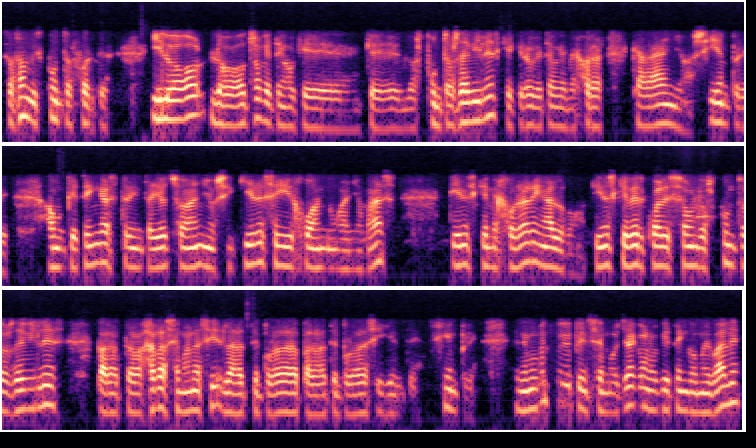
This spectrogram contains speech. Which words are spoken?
Esos son mis puntos fuertes. Y luego lo otro que tengo que, que los puntos débiles, que creo que tengo que mejorar cada año, siempre. Aunque tengas 38 años, si quieres seguir jugando un año más, tienes que mejorar en algo, tienes que ver cuáles son los puntos débiles para trabajar la semana la temporada para la temporada siguiente, siempre. En el momento que pensemos ya con lo que tengo me vale,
